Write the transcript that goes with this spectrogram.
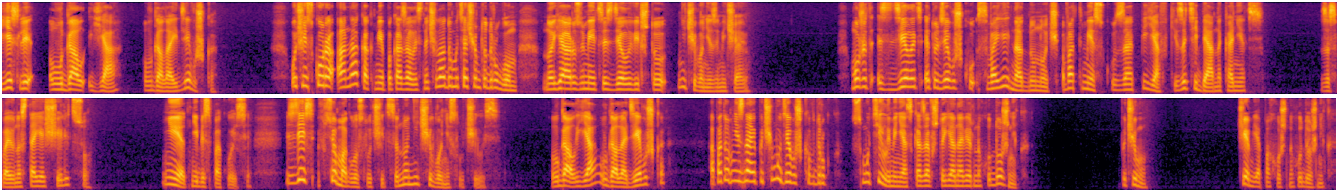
Если лгал я, лгала и девушка. Очень скоро она, как мне показалось, начала думать о чем-то другом, но я, разумеется, сделал вид, что ничего не замечаю. Может, сделать эту девушку своей на одну ночь в отместку за пиявки, за тебя, наконец, за свое настоящее лицо. Нет, не беспокойся. Здесь все могло случиться, но ничего не случилось. Лгал я, лгала девушка, а потом, не знаю почему, девушка вдруг смутила меня, сказав, что я, наверное, художник. Почему? Чем я похож на художника?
